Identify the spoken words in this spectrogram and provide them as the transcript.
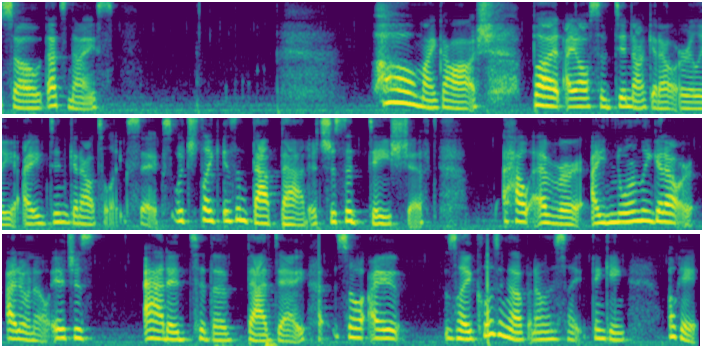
So that's nice. Oh my gosh but I also did not get out early. I didn't get out till like 6, which like isn't that bad. It's just a day shift. However, I normally get out I don't know. It just added to the bad day. So I was like closing up and I was like thinking, okay,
